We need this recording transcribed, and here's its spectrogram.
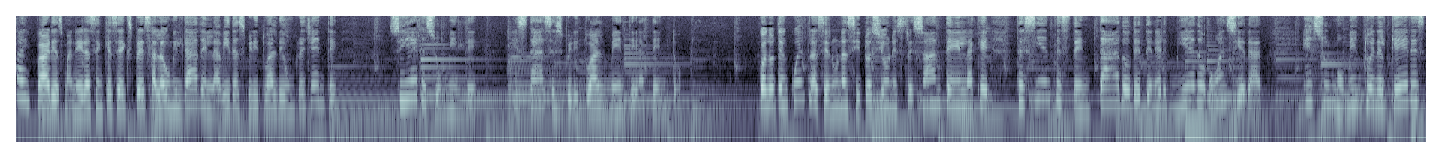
Hay varias maneras en que se expresa la humildad en la vida espiritual de un creyente. Si eres humilde, estás espiritualmente atento. Cuando te encuentras en una situación estresante en la que te sientes tentado de tener miedo o ansiedad, es un momento en el que eres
